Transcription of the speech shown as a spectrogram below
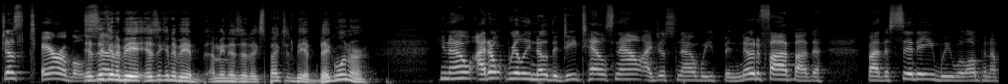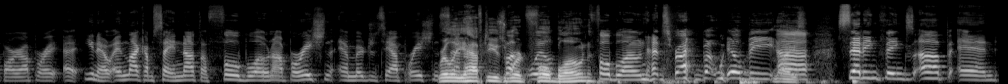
just terrible. Is it going to be? Is it going to be? A, I mean, is it expected to be a big one or? You know, I don't really know the details now. I just know we've been notified by the by the city. We will open up our operate. Uh, you know, and like I'm saying, not the full blown operation emergency operation. Really? You have to use the word we'll- full-blown? Full blown. That's right. But we'll be Nice. uh, setting things up and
